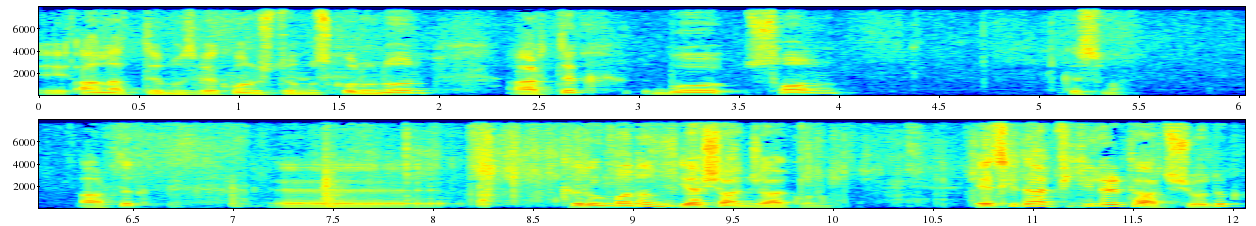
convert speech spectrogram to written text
e, anlattığımız ve konuştuğumuz konunun artık bu son kısmı. Artık e, kırılmanın yaşanacağı konu. Eskiden fikirleri tartışıyorduk.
